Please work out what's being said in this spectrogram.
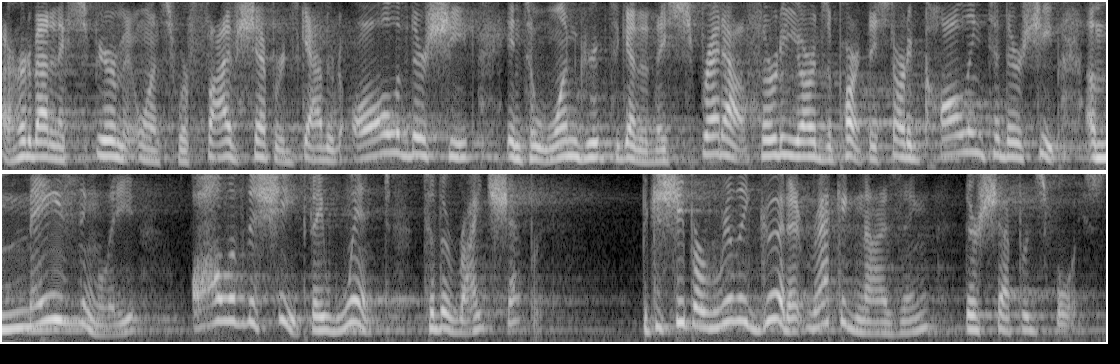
I heard about an experiment once where five shepherds gathered all of their sheep into one group together. They spread out 30 yards apart. They started calling to their sheep. Amazingly, all of the sheep, they went to the right shepherd because sheep are really good at recognizing their shepherd's voice.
